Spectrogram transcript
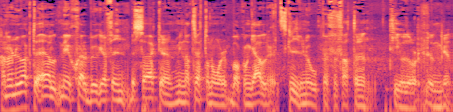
Han är nu aktuell med självbiografin Besökaren, mina 13 år bakom gallret, skriven ihop med författaren Theodor Lundgren.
